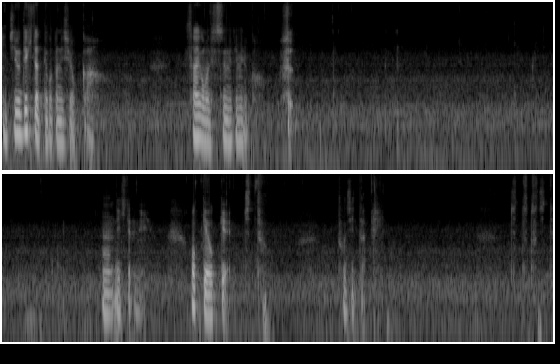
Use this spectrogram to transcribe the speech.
一応できたってことにしようか。最後まで進めてみるか。うん、できてるね。オッケーオッケー。ちょっと、閉じたい。ちょっと閉じたい。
